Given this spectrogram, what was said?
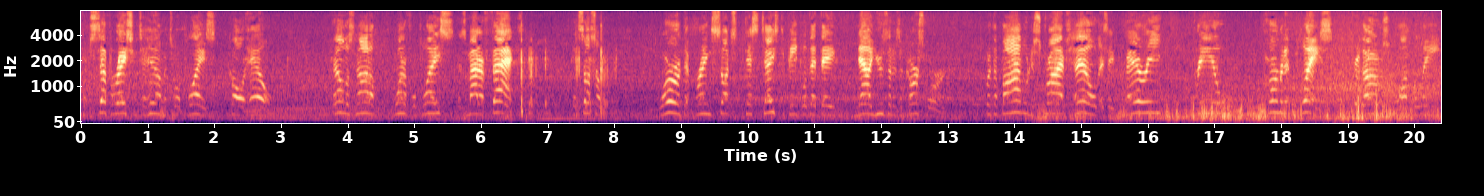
from separation to Him into a place called hell. Hell is not a wonderful place. As a matter of fact, it's such a word that brings such distaste to people that they now use it as a curse word. But the Bible describes hell as a very real, permanent place for those who unbelieve.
